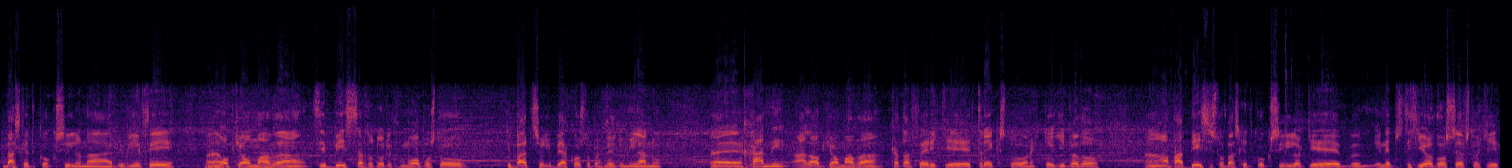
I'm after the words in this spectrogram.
μπασκετικό ξύλο να επιβληθεί. Mm. Ε, όποια ομάδα τσιμπήσει σε αυτό το ρυθμό, όπως το, την πάτησε ο Ολυμπιακός στο παιχνίδι του Μιλάνου, ε, χάνει, αλλά όποια ομάδα καταφέρει και τρέξει στο ανοιχτό γήπεδο, ε, απαντήσει στο μπασκετικό ξύλο και ε, είναι στοιχειοδός εύστοχη,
